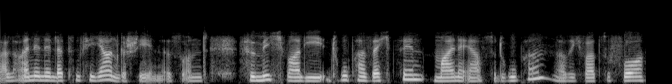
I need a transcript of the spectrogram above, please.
allein in den letzten vier Jahren geschehen ist. Und für mich war die Drupa 16 meine erste Drupa. Also ich war zuvor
